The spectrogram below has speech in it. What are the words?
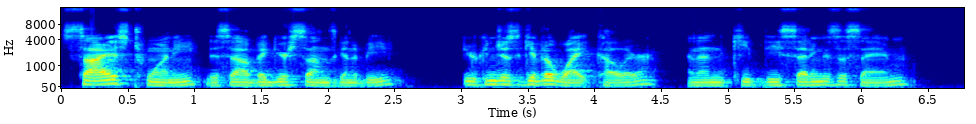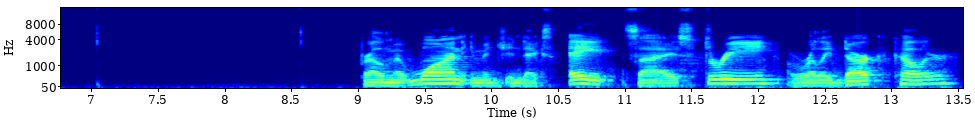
Size 20, this is how big your sun's gonna be. You can just give it a white color and then keep these settings the same. For element 1, image index 8, size 3, a really dark color.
